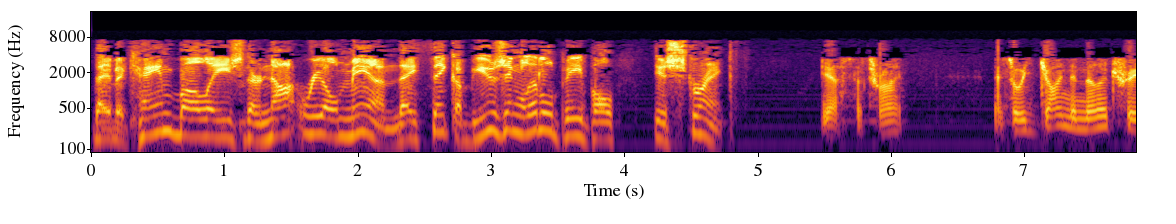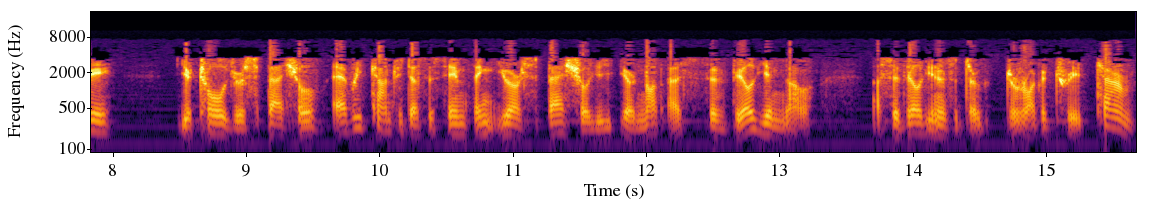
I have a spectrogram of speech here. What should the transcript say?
They became bullies. They're not real men. They think abusing little people is strength. Yes, that's right. And so you join the military. You're told you're special. Every country does the same thing. You are special. You- You're not a civilian now. A civilian is a der- derogatory term.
